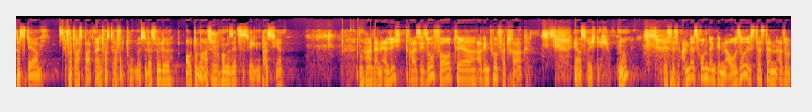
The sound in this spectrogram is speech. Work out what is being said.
dass der Vertragspartner etwas dafür tun müsste. Das würde automatisch von Gesetzes wegen passieren. Ah, dann erlischt quasi sofort der Agenturvertrag. Ja, ist richtig. Ne? Ist es andersrum denn genauso? Ist das dann, also,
